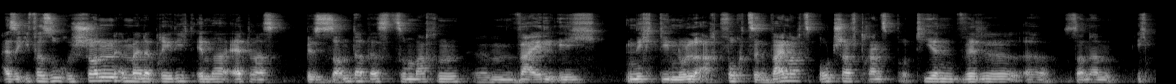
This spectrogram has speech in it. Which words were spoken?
Also ich versuche schon in meiner Predigt immer etwas Besonderes zu machen, ähm, weil ich nicht die 0815 Weihnachtsbotschaft transportieren will, äh, sondern ich,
